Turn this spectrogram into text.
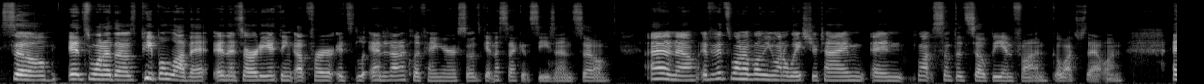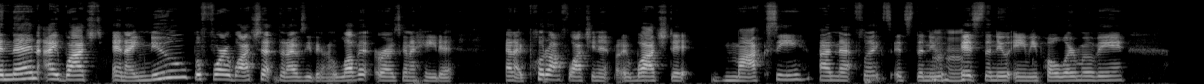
So it's one of those people love it, and it's already I think up for it's ended on a cliffhanger, so it's getting a second season. So I don't know if it's one of them you want to waste your time and want something soapy and fun, go watch that one. And then I watched, and I knew before I watched that that I was either gonna love it or I was gonna hate it, and I put off watching it, but I watched it. Moxie on Netflix. It's the new. Mhm. It's the new Amy Poehler movie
